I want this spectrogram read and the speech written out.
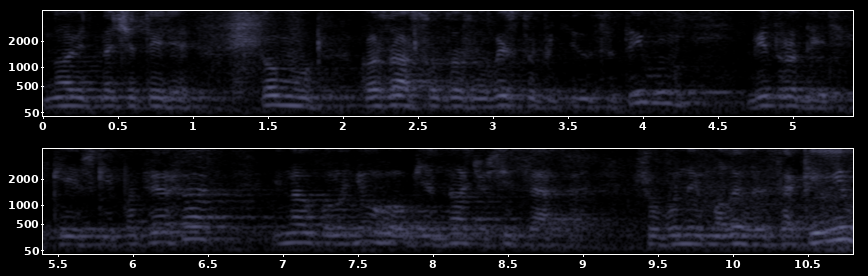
навіть на чотири. Тому козацтво должно виступити ініціативою, відродити Київський патріархат і навколо нього об'єднати усі церкви, щоб вони молились за Київ,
